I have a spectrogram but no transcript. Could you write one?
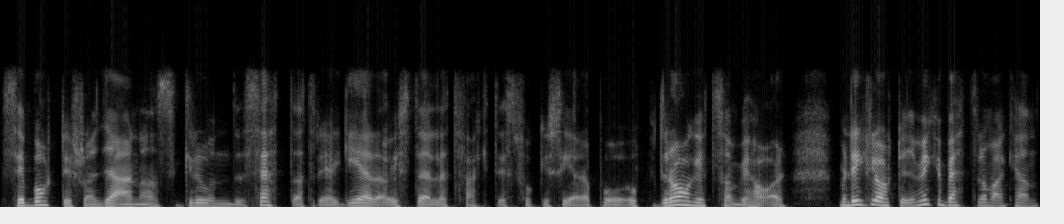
se bort ifrån hjärnans grundsätt att reagera och istället faktiskt fokusera på uppdraget som vi har. Men det är klart, det är mycket bättre om man kan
